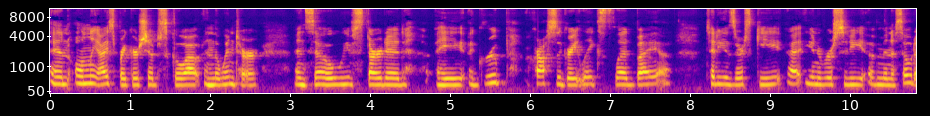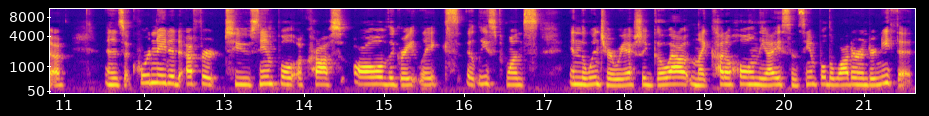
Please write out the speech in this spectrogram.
And only icebreaker ships go out in the winter. And so we've started a, a group across the Great Lakes led by uh, Teddy Ozersky at University of Minnesota. And it's a coordinated effort to sample across all the Great Lakes at least once in the winter. We actually go out and like cut a hole in the ice and sample the water underneath it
